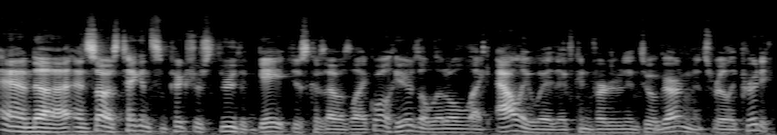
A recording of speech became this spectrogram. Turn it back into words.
And uh, and so I was taking some pictures through the gate just because I was like, well, here's a little like alleyway they've converted into a garden. It's really pretty.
